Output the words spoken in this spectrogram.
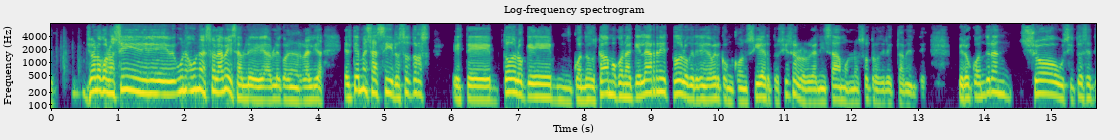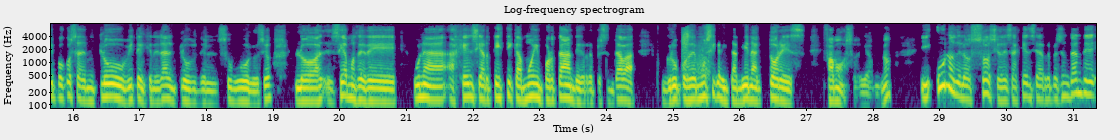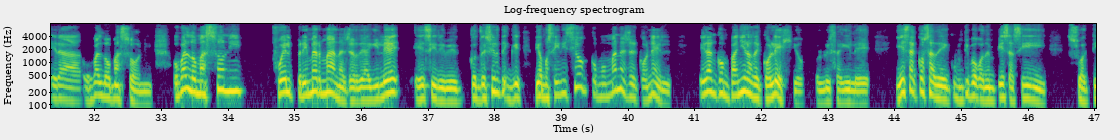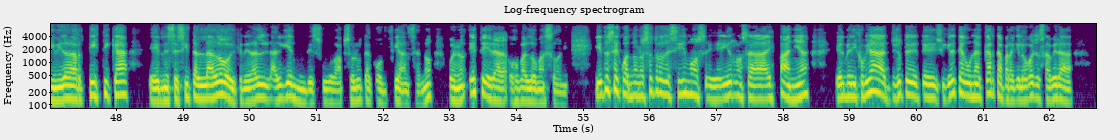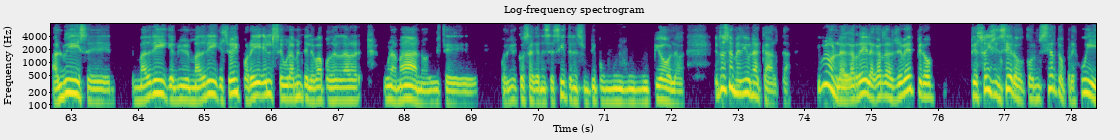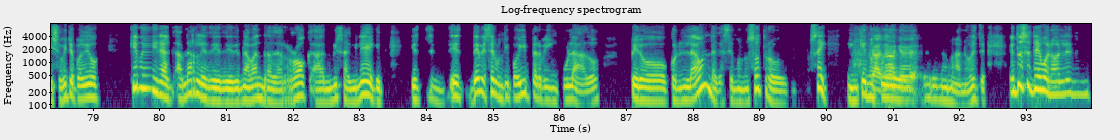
Yo lo conocí eh, una, una sola vez, hablé, hablé con él en realidad. El tema es así, nosotros, este, todo lo que, cuando estábamos con Aquelarre, todo lo que tenía que ver con conciertos, y eso lo organizábamos nosotros directamente. Pero cuando eran shows y todo ese tipo de cosas en club, viste, en general en club del suburbio, ¿sí? lo hacíamos desde una agencia artística muy importante que representaba grupos de música y también actores famosos, digamos, ¿no? Y uno de los socios de esa agencia de representantes era Osvaldo Mazzoni. Osvaldo Mazzoni fue el primer manager de Aguilé, es decir, con decirte que, digamos, se inició como manager con él. Eran compañeros de colegio con Luis Aguilé. Y esa cosa de un tipo cuando empieza así su actividad artística, eh, necesita al lado, en general, alguien de su absoluta confianza, ¿no? Bueno, este era Osvaldo Mazzoni. Y entonces cuando nosotros decidimos eh, irnos a España, él me dijo, mira, yo te, si querés te hago una carta para que lo vayas a ver a, Luis eh, en Madrid, que él vive en Madrid, que sé yo, y por ahí él seguramente le va a poder dar una mano, ¿viste? cualquier cosa que necesiten, es un tipo muy, muy, muy piola. Entonces me dio una carta. Y bueno, la agarré, la carta la llevé, pero te soy sincero, con cierto prejuicio, ¿viste? Porque digo, ¿qué voy a ir a hablarle de, de- de una banda de rock a Luis Aguilé? Que que debe ser un tipo hipervinculado, pero con la onda que hacemos nosotros, no sé en qué nos puede dar una mano. Entonces, bueno,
